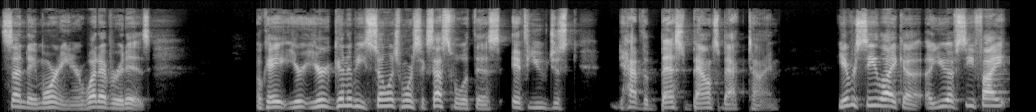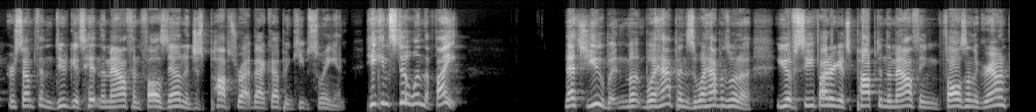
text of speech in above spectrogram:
Sunday morning or whatever it is. Okay, you're you're going to be so much more successful with this if you just have the best bounce back time. You ever see like a, a UFC fight or something? The dude gets hit in the mouth and falls down and just pops right back up and keeps swinging. He can still win the fight. That's you. But what happens? What happens when a UFC fighter gets popped in the mouth and falls on the ground?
